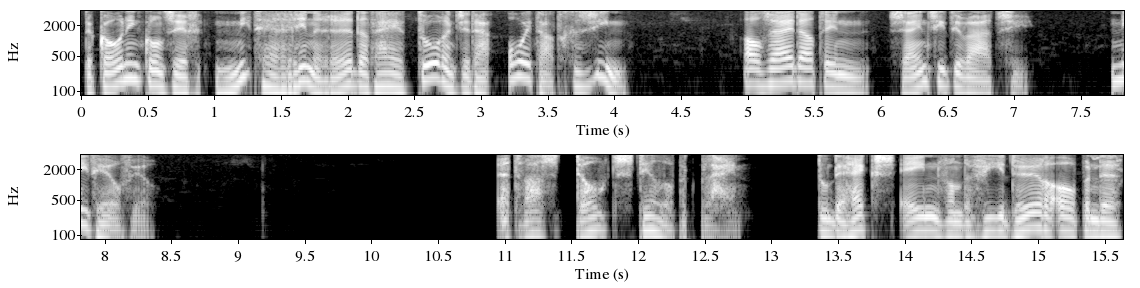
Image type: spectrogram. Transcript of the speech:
De koning kon zich niet herinneren dat hij het torentje daar ooit had gezien, al zei dat in zijn situatie niet heel veel. Het was doodstil op het plein toen de heks een van de vier deuren opende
